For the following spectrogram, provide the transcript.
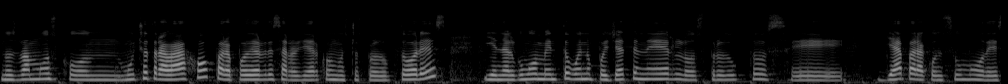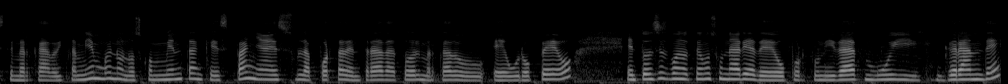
Nos vamos con mucho trabajo para poder desarrollar con nuestros productores y en algún momento, bueno, pues ya tener los productos eh, ya para consumo de este mercado. Y también, bueno, nos comentan que España es la puerta de entrada a todo el mercado europeo. Entonces, bueno, tenemos un área de oportunidad muy grande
